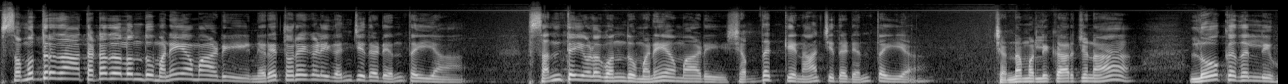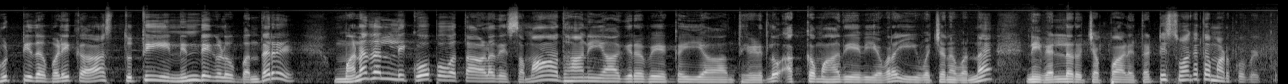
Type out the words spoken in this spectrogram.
ಸಮುದ್ರದ ತಟದಲ್ಲೊಂದು ಮನೆಯ ಮಾಡಿ ನೆರೆತೊರೆಗಳಿಗೆ ಅಂಜಿದಡೆ ಎಂತಯ್ಯ. ಸಂತೆಯೊಳಗೊಂದು ಮನೆಯ ಮಾಡಿ ಶಬ್ದಕ್ಕೆ ನಾಚಿದಡೆ ಎಂತಯ್ಯ ಚನ್ನಮಲ್ಲಿಕಾರ್ಜುನ, ಲೋಕದಲ್ಲಿ ಹುಟ್ಟಿದ ಬಳಿಕ ಸ್ತುತಿ ನಿಂದೆಗಳು ಬಂದರೆ ಮನದಲ್ಲಿ ಕೋಪವ ತಾಳದೆ ಸಮಾಧಾನಿಯಾಗಿರಬೇಕಯ್ಯ ಅಂತ ಹೇಳಿದ್ಲು ಅಕ್ಕ ಮಹಾದೇವಿಯವರ ಈ ವಚನವನ್ನು. ನೀವೆಲ್ಲರೂ ಚಪ್ಪಾಳೆ ತಟ್ಟಿ ಸ್ವಾಗತ ಮಾಡ್ಕೋಬೇಕು.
